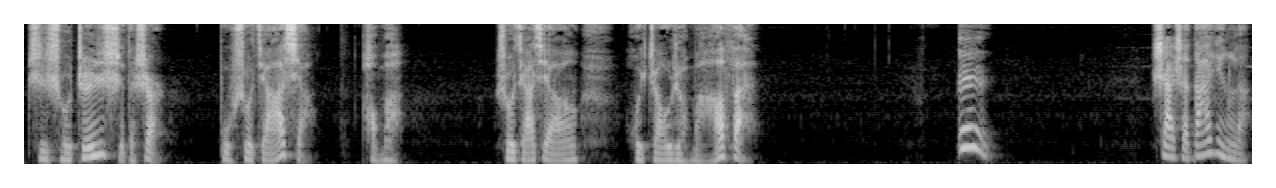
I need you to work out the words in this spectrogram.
只说真实的事儿，不说假想，好吗？说假想会招惹麻烦。嗯，莎莎答应了。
